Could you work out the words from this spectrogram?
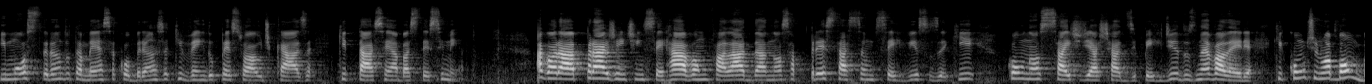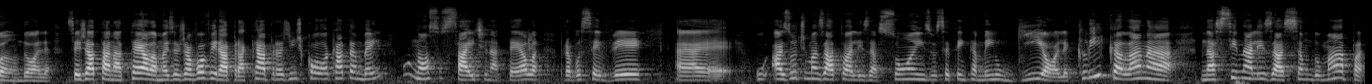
e mostrando também essa cobrança que vem do pessoal de casa que está sem abastecimento. Agora, para a gente encerrar, vamos falar da nossa prestação de serviços aqui com o nosso site de achados e perdidos, né, Valéria? Que continua bombando. Olha, você já está na tela, mas eu já vou virar para cá para a gente colocar também o nosso site na tela para você ver é, as últimas atualizações, você tem também o guia, olha, clica lá na, na sinalização do mapa,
